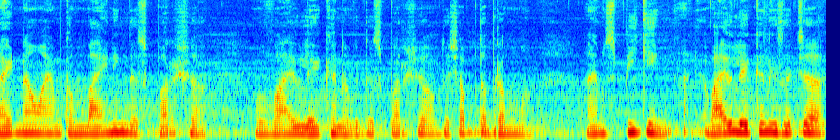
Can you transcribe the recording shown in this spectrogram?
Right now I am combining the sparsha of Vayulekan with the sparsha of the Shabda Brahma. I am speaking. Vayulekan is such a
